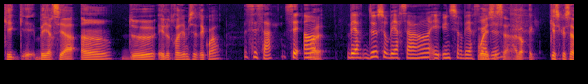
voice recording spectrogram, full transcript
Qu'est- qu'est- BRCA 1, 2, et le troisième, c'était quoi? C'est ça. C'est un, Voilà. BR, deux sur BRCA1 et une sur BRCA2. Oui, c'est ça. Alors, qu'est-ce que ça,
